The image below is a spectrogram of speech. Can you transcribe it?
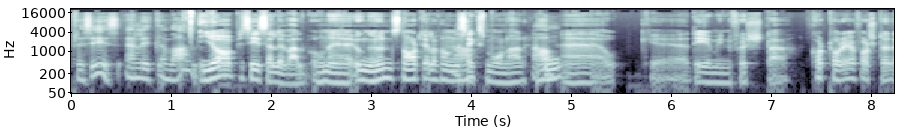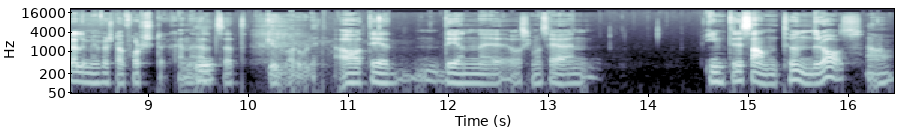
precis. En liten valp. ja, precis. Eller valp. Hon är unghund snart i alla fall. Hon är Ja. sex månader. Ja. Eh, och eh, det är min första korthåriga forster. Eller min första forster generellt Mm. sett. gud vad roligt. Ja, det, det är en, eh, vad ska man säga, en intressant hundras. Ja,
